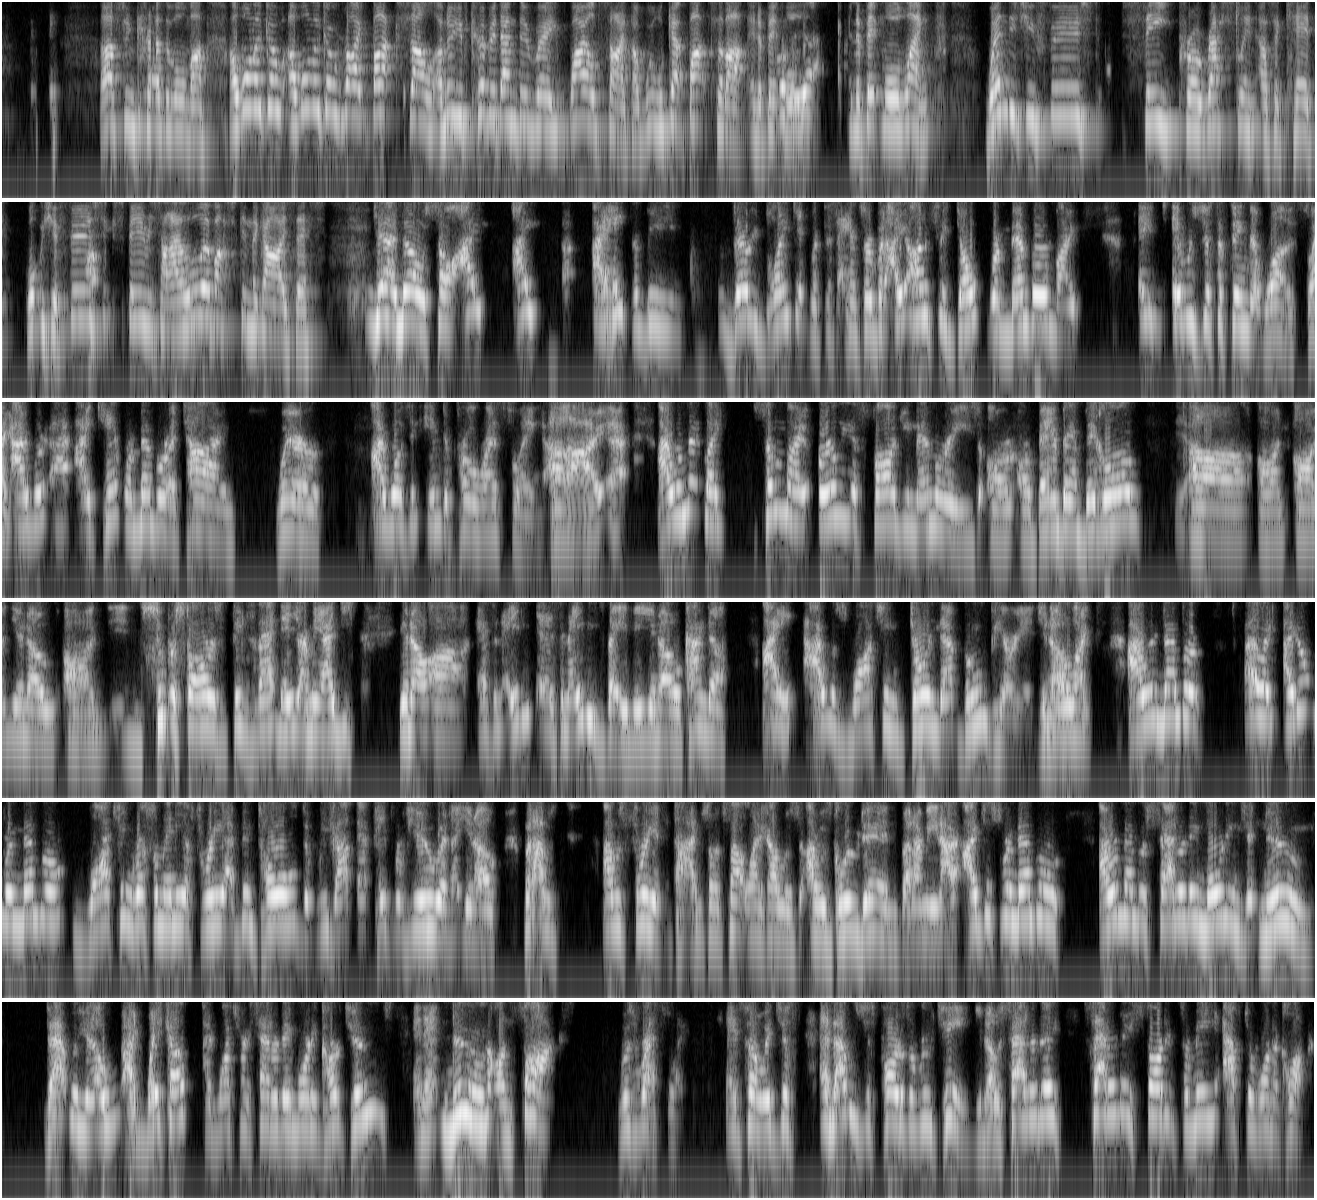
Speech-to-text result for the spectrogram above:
That's incredible, man. I want to go. I want to go right back, Sal. I know you've covered NWA Wildside. Now we will get back to that in a bit oh, more yeah. in a bit more length. When did you first see pro wrestling as a kid? What was your first uh, experience? I love asking the guys this. Yeah, no. So I, I, I hate to be very blanket with this answer, but I honestly don't remember my. It, it was just a thing that was like I, I I can't remember a time where I wasn't into pro wrestling. Uh, I I remember like some of my earliest foggy memories are are Bam Bam Bigelow. Yeah. Uh, on on you know on superstars and things of that nature. I mean, I just you know uh, as an eighty as an eighties baby, you know, kind of I I was watching during that boom period. You know, like I remember. I like I don't remember watching WrestleMania three. I've been told that we got that pay per view, and you know, but I was I was three at the time, so it's not like I was I was glued in. But I mean, I, I just remember I remember Saturday mornings at noon. That was you know I'd wake up, I'd watch my Saturday morning cartoons, and at noon on Fox was wrestling And so it just, and that was just part of the routine. You know, Saturday, Saturday started for me after one o'clock.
